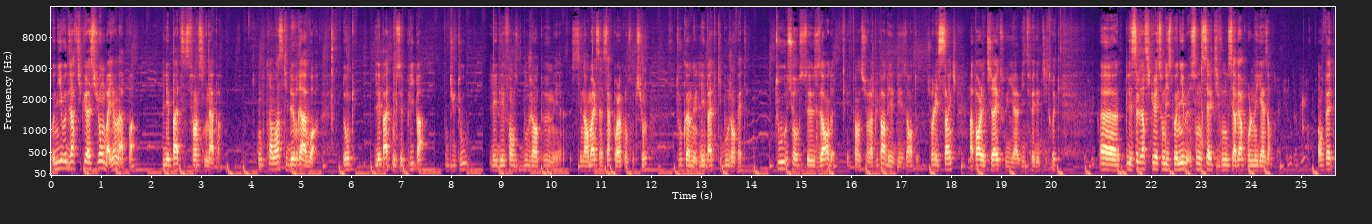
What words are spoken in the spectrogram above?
Au niveau de l'articulation, bah il n'y en a pas. Les pattes, enfin s'il n'y en a pas. Contrairement à ce qu'il devrait avoir. Donc les pattes ne se plient pas du tout. Les défenses bougent un peu, mais euh, c'est normal, ça sert pour la construction. Tout comme les pattes qui bougent en fait. Tout sur ce Zord, enfin sur la plupart des, des sur les 5, à part le T-Rex où il y a vite fait des petits trucs. Euh, les seules articulations disponibles sont celles qui vont nous servir pour le Megazord. En fait,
